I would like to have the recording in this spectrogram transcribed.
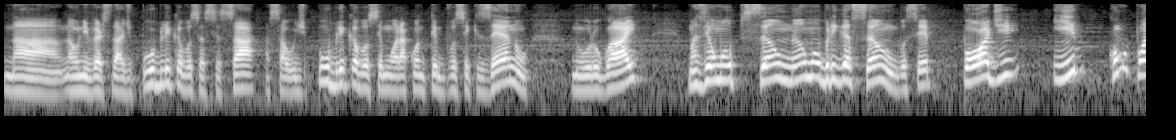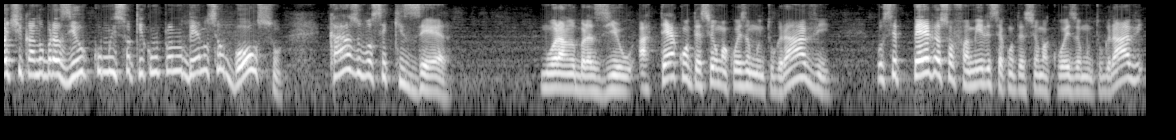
na, na universidade pública, você acessar a saúde pública, você morar quanto tempo você quiser no, no Uruguai mas é uma opção, não uma obrigação. Você pode ir, como pode ficar no Brasil, como isso aqui, como plano B no seu bolso. Caso você quiser morar no Brasil até acontecer uma coisa muito grave, você pega a sua família se acontecer uma coisa muito grave,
